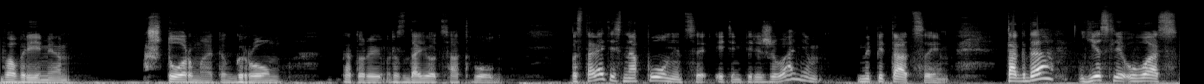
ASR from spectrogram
во время шторма это гром, который раздается от волн. Постарайтесь наполниться этим переживанием, напитаться им. Тогда, если у вас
